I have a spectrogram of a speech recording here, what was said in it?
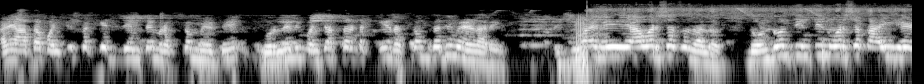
आणि आता पंचवीस टक्के जेमतेम रक्कम मिळते. उरलेली पंच्याहत्तर टक्के रक्कम कधी मिळणार आहे? शिवाय हे या वर्षाचं झालं. दोन दोन तीन तीन वर्ष काही हे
